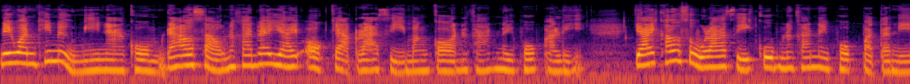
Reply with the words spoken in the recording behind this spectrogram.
ในวันที่ 1 มีนาคม ดาวเสาร์นะคะ ได้ย้ายออกจากราศีมังกรนะคะ ในภพอริย้ายเข้าสู่ราศีกุมนะคะ ในภพปัตตานี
